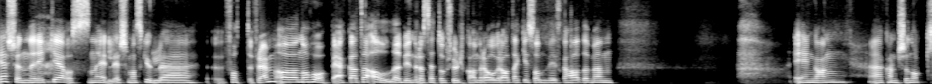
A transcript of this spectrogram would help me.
Jeg skjønner ikke åssen ellers man skulle eh, fått det frem. Og nå håper jeg ikke at alle begynner å sette opp skjult kamera overalt. Det er ikke sånn vi skal ha det, men én gang er kanskje nok.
